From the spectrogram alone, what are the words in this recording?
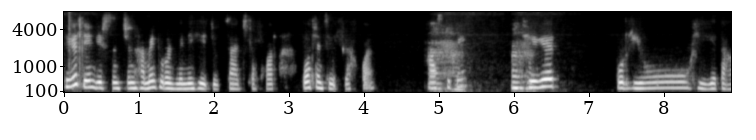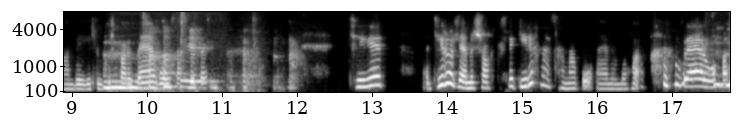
Тэгэл энд ирсэн чинь хамгийн түрүүнд миний хийж үзсэн ажил болохоор буудлын цэвэрлэг байхгүй. Housekeeping. Тэгээд бүр юу хийгээд байгаа юм бэ гэж өдөр баг байнг уус асуудаг. Тэгээд тэр бол амар шок. Тэгснэ гэрийнхнаа санаагүй амар муухай. Бүр амар муухай.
